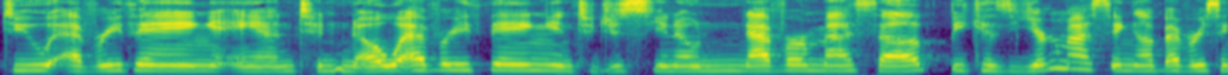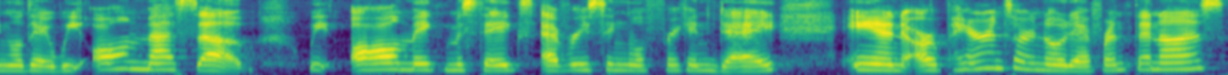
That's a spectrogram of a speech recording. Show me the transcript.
do everything and to know everything and to just, you know, never mess up because you're messing up every single day. We all mess up up. We all make mistakes every single freaking day, and our parents are no different than us.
